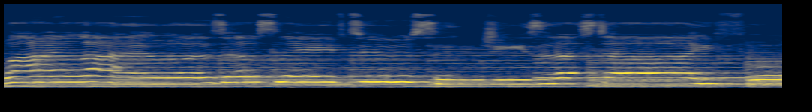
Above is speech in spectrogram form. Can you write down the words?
While I was a slave to sin, Jesus died for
